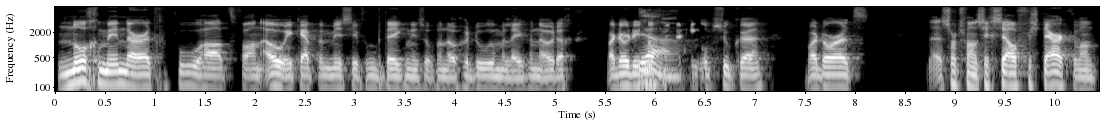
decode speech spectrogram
nog minder het gevoel had van, oh, ik heb een missie of een betekenis of een hoger doel in mijn leven nodig. Waardoor hij het Ja. nog minder ging opzoeken, waardoor het een soort van zichzelf versterkte. Want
